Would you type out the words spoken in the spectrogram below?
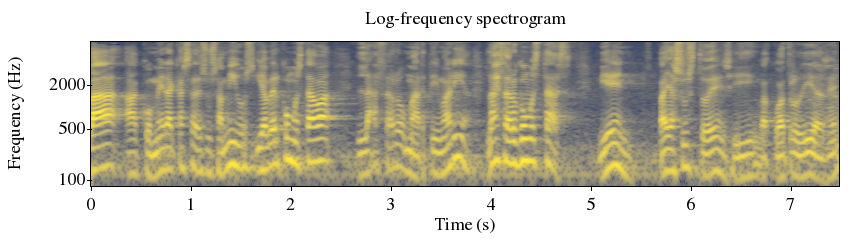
va a comer a casa de sus amigos y a ver cómo estaba Lázaro, Marta y María. Lázaro, ¿cómo estás? Bien, vaya susto, ¿eh? Sí, va cuatro días, ¿eh?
